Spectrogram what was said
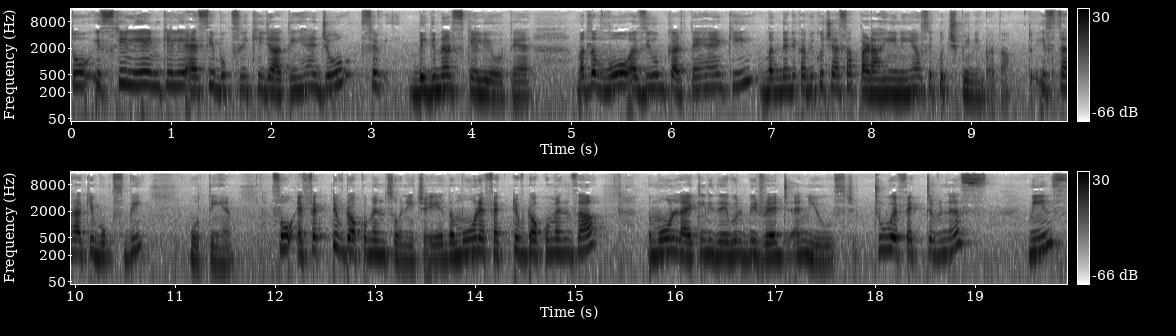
तो इसके लिए, इनके लिए ऐसी बुक्स लिखी जाती हैं जो सिर्फ़ बिगनर्स के लिए होते हैं. मतलब वो अज्यूम करते हैं कि बंदे ने कभी कुछ ऐसा पढ़ा ही नहीं है, उसे कुछ भी नहीं पता. तो इस तरह की बुक्स भी होती हैं. सो इफ़ेक्टिव डॉक्यूमेंट्स होनी चाहिए the more effective documents are the more likely they will be read and use true effectiveness means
